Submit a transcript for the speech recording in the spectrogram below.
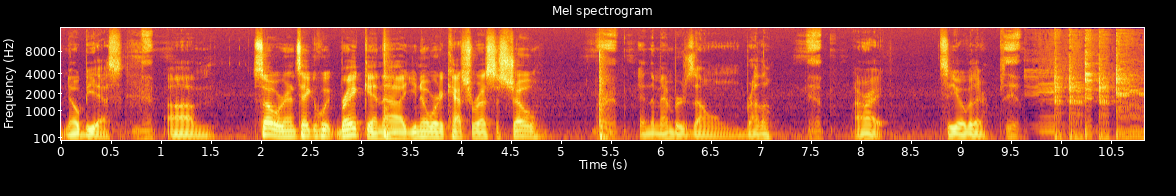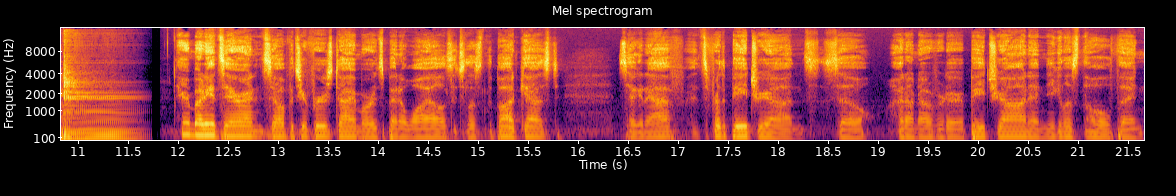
No BS. Yep. Um, so we're gonna take a quick break, and uh, you know where to catch the rest of the show Right. in the member zone, brother. Yep. All right. See you over there. See ya. Hey everybody, it's Aaron. So if it's your first time or it's been a while since you listened to the podcast, second half, it's for the Patreons. So head on over to our Patreon and you can listen to the whole thing.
